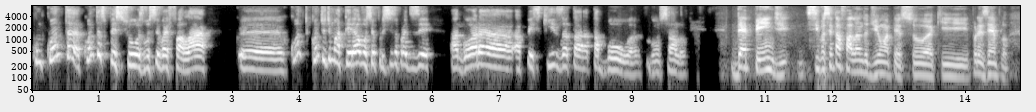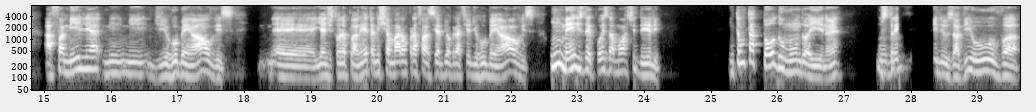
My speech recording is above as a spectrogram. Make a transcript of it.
com quanta, quantas pessoas você vai falar, é, quanto, quanto de material você precisa para dizer agora a pesquisa está tá boa, Gonçalo? Depende. Se você está falando de uma pessoa que, por exemplo, a família de Rubem Alves é, e a editora Planeta me chamaram para fazer a biografia de Rubem Alves um mês depois da morte dele. Então tá todo mundo aí, né? Os uhum. três filhos, a viúva,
